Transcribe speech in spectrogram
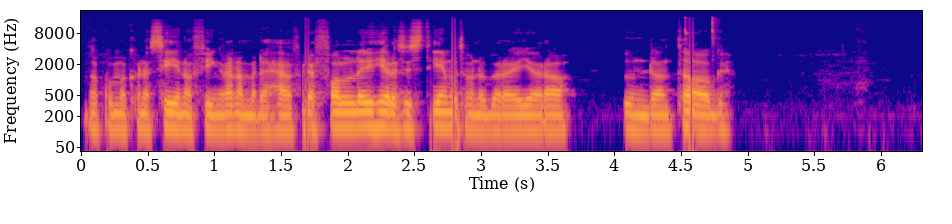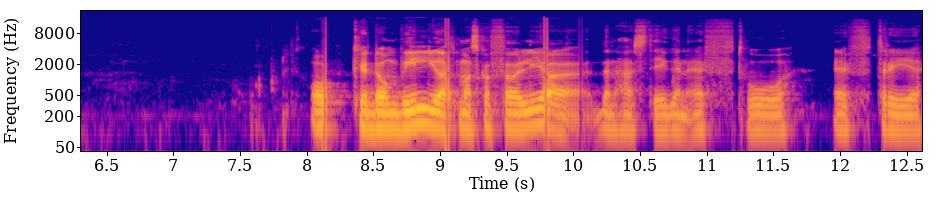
de kommer kunna se genom fingrarna med det här. För det faller ju hela systemet om de börjar göra undantag. Och de vill ju att man ska följa den här stegen F2, F3.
